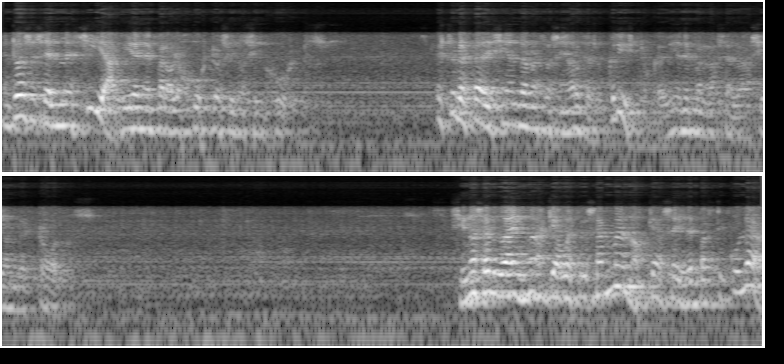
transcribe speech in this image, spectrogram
Entonces el Mesías viene para los justos y los injustos. Esto lo está diciendo nuestro Señor Jesucristo, que viene para la salvación de todos. Si no saludáis más que a vuestros hermanos, ¿qué hacéis de particular?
